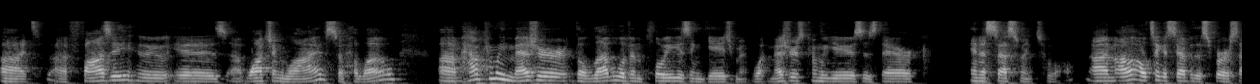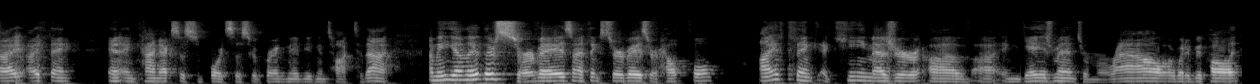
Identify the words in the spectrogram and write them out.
uh, it's uh, Fozzie, who is uh, watching live. So hello. Um, how can we measure the level of employees' engagement? What measures can we use? Is there an assessment tool? Um, I'll, I'll, take a step of this first. I, I think, and, and KaiNexus supports this, so Greg, maybe you can talk to that. I mean, yeah, there, there's surveys, and I think surveys are helpful. I think a key measure of uh, engagement or morale or whatever you call it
